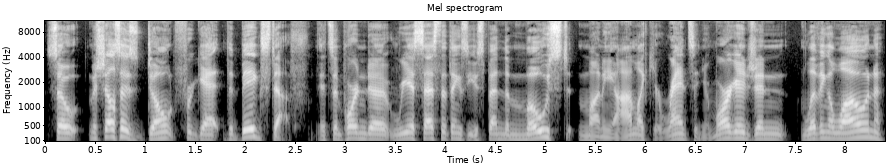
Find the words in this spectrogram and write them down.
So Michelle says, don't forget the big stuff. It's important to reassess the things that you spend the most money on, like your rent and your mortgage and living alone.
